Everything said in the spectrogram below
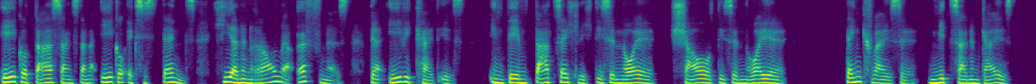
Ego-Daseins, deiner Ego-Existenz hier einen Raum eröffnest, der Ewigkeit ist, in dem tatsächlich diese neue Schau, diese neue Denkweise mit seinem Geist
